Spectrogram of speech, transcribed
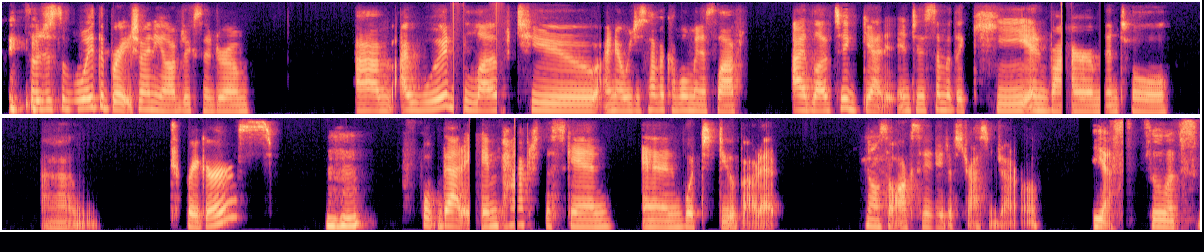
so just avoid the bright, shiny object syndrome um, I would love to, I know we just have a couple minutes left. I'd love to get into some of the key environmental um, triggers mm-hmm. that impact the skin and what to do about it, and also oxidative stress in general. Yes. So let's,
